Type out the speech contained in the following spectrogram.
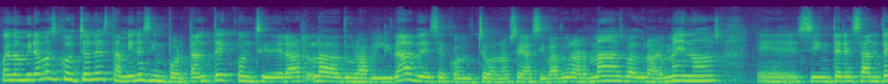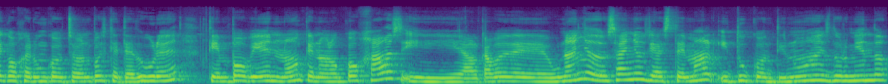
Cuando miramos colchones también es importante considerar la durabilidad de ese colchón, o sea, si va a durar más, va a durar menos. es interesante coger un colchón pues que te dure tiempo bien, ¿no? Que no lo cojas y al cabo de un año, dos años ya esté mal y tú continúes durmiendo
